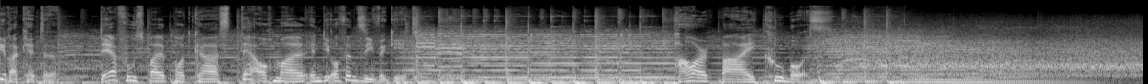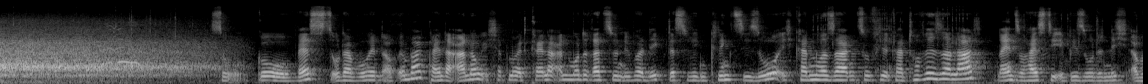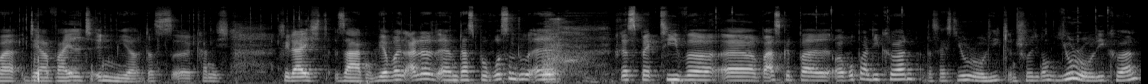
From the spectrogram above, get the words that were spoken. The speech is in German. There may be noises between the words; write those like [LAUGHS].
Viererkette, der Fußball-Podcast, der auch mal in die Offensive geht. Powered by Kubus. So, Go West oder wohin auch immer, keine Ahnung. Ich habe mir heute keine Anmoderation überlegt, deswegen klingt sie so. Ich kann nur sagen, zu viel Kartoffelsalat. Nein, so heißt die Episode nicht, aber der weilt in mir. Das äh, kann ich vielleicht sagen. Wir wollen alle ähm, das Borussen-Duell respektive äh, Basketball Europa League hören, das heißt Euro League, Entschuldigung, Euro League hören,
